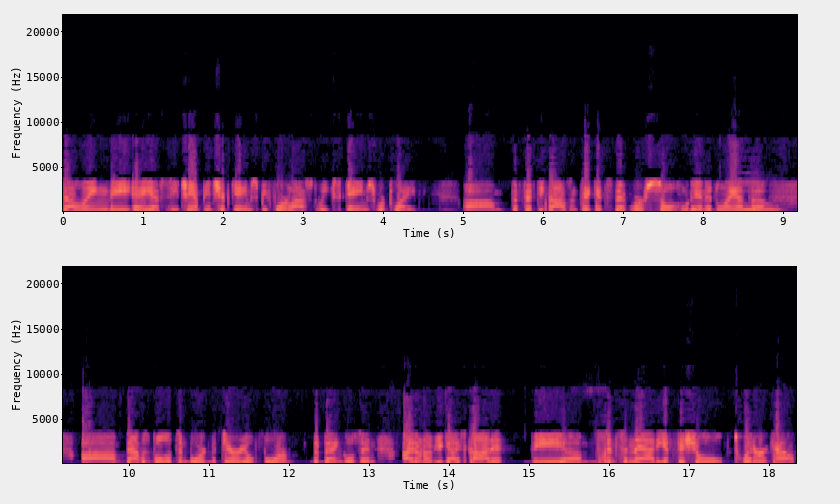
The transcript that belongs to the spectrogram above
selling the AFC championship games before last week's games were played. Um, the 50,000 tickets that were sold in Atlanta, uh, that was bulletin board material for the Bengals. And I don't know if you guys caught it. The um, Cincinnati official Twitter account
